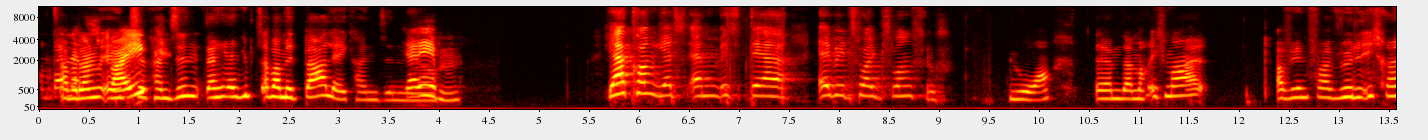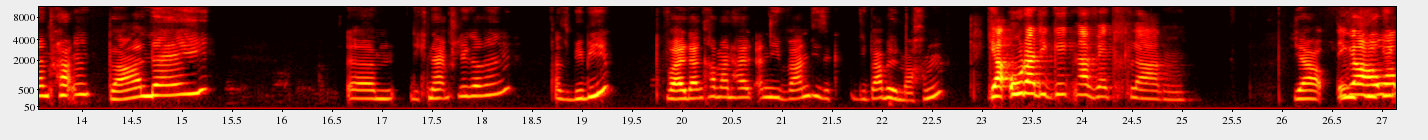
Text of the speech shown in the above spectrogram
dann Aber dann ergibt ja keinen Sinn. Dann ergibt es aber mit Barley keinen Sinn Ja, mehr. eben. Ja, komm, jetzt ähm, ist der LB22. Ja. Ähm, dann mache ich mal. Auf jeden Fall würde ich reinpacken. Barley. Ähm, die Kneipenschlägerin. Also Bibi. Weil dann kann man halt an die Wand diese, die Bubble machen. Ja, oder die Gegner wegschlagen. Ja, Digga, hau.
